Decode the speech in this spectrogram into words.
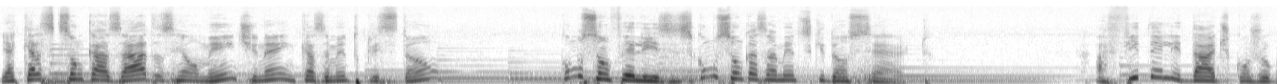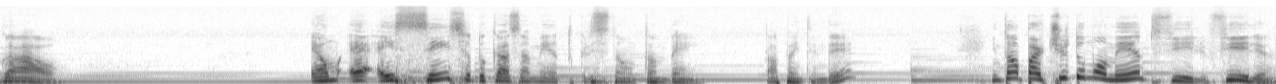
E aquelas que são casadas realmente, né, em casamento cristão, como são felizes? Como são casamentos que dão certo? A fidelidade conjugal é, uma, é a essência do casamento cristão também. Dá para entender? Então, a partir do momento, filho, filha,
